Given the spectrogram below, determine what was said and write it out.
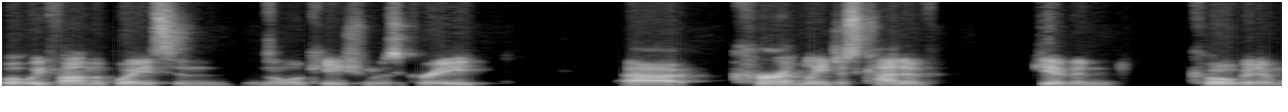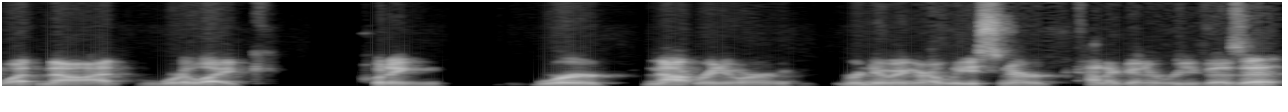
but we found the place and, and the location was great uh, currently just kind of given covid and whatnot we're like putting we're not renewing renewing our lease and are kind of going to revisit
